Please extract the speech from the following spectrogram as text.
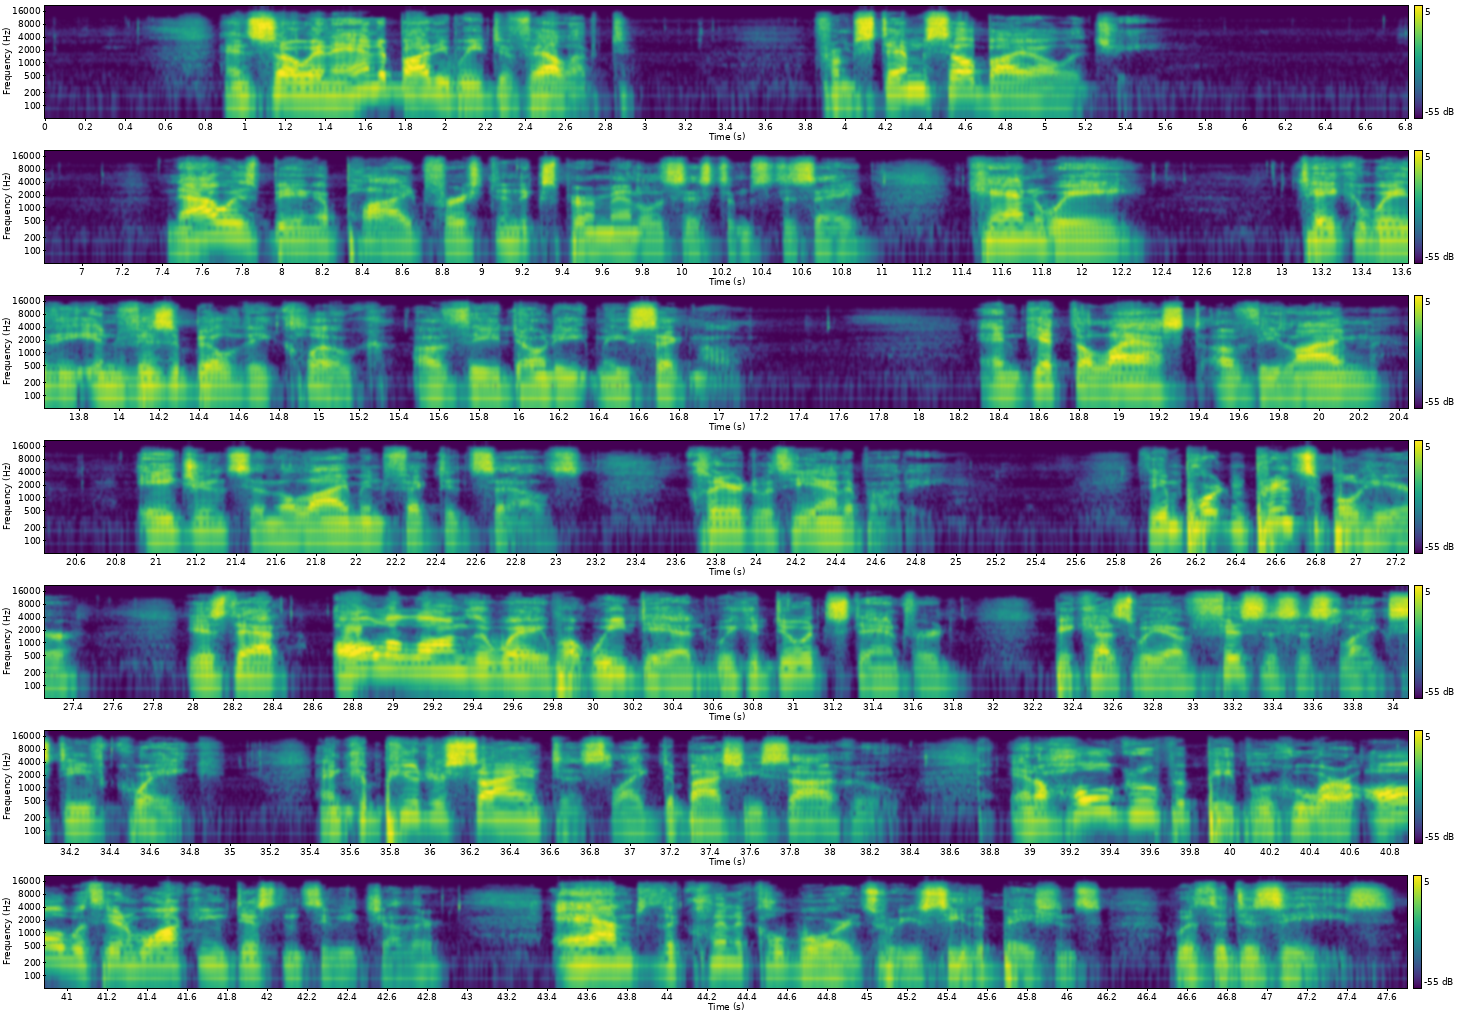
And so, an antibody we developed from stem cell biology now is being applied first in experimental systems to say, can we take away the invisibility cloak of the don't eat me signal and get the last of the Lyme agents and the Lyme infected cells cleared with the antibody? The important principle here is that all along the way, what we did, we could do at Stanford because we have physicists like Steve Quake and computer scientists like Debashis Sahoo and a whole group of people who are all within walking distance of each other and the clinical wards where you see the patients with the disease.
